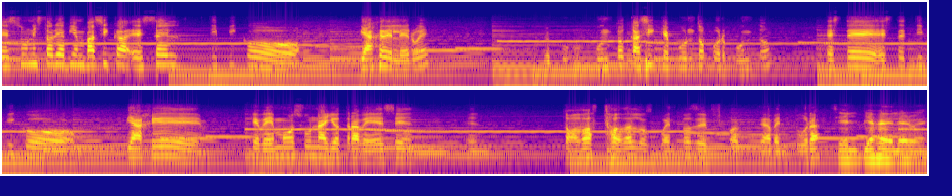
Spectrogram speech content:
es una historia bien básica. Es el típico viaje del héroe. Punto, casi que punto por punto. Este, este típico viaje que vemos una y otra vez en todos, todos los cuentos de, de aventura. Sí, el viaje del héroe.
